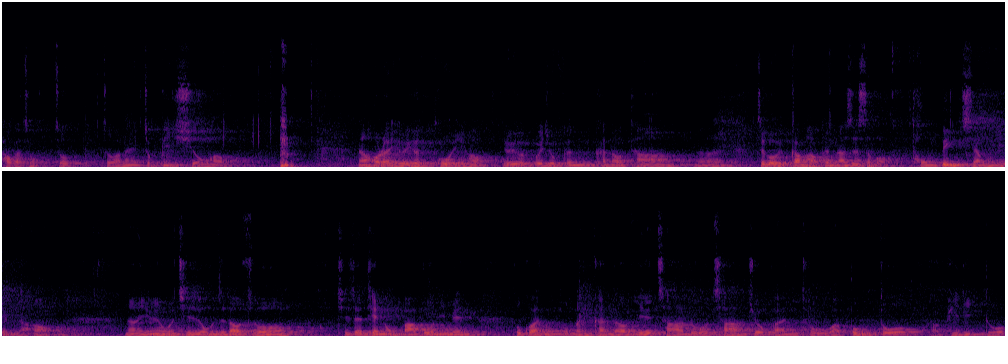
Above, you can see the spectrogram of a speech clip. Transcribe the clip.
哭个做做做安尼做悲伤哈。然后后来有一个鬼哈，有一个鬼就跟看到他，那这个刚好跟他是什么同病相怜的哈。那因为我其实我们知道说，其实，在《天龙八部》里面，不管我们看到夜叉、罗刹、鸠盘土啊、布多啊、霹雳多，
